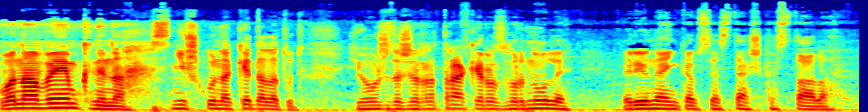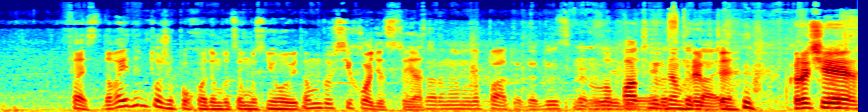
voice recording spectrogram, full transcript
вона вимкнена, сніжку накидала тут. Його ж навіть ратраки розгорнули. Рівненька вся стежка стала. Фець, давай йдемо теж походимо по цьому снігові, там всі ходять стоять. Зараз нам лопату дадуть. Лопатою нам гребти. Коротше,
